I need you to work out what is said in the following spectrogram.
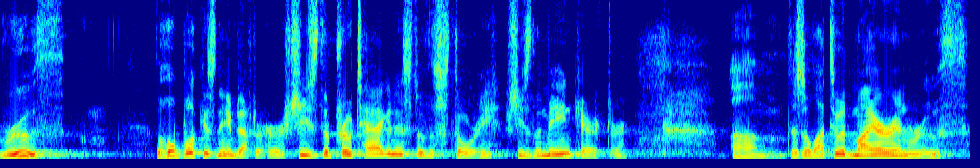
Ruth, the whole book is named after her. She's the protagonist of the story, she's the main character. Um, there's a lot to admire in Ruth,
